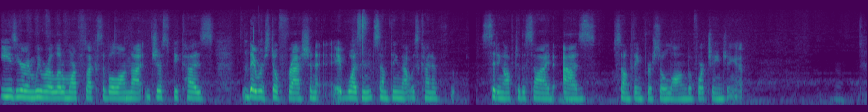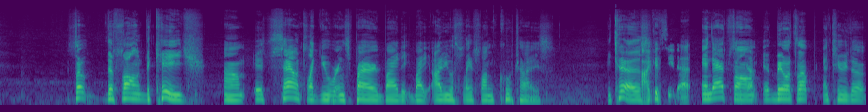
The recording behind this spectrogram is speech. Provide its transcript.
easier and we were a little more flexible on that just because they were still fresh and it wasn't something that was kind of sitting off to the side as something for so long before changing it. So the song "The Cage," um, it sounds like you were inspired by the by Audioslave song "Cochise," because i could see that. And that song it builds up into the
